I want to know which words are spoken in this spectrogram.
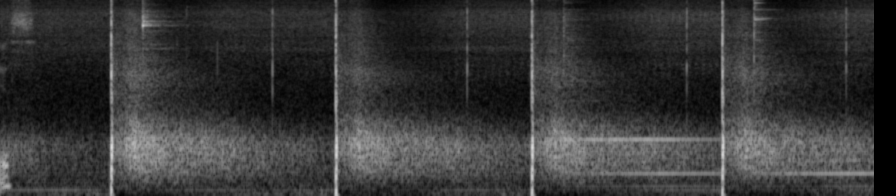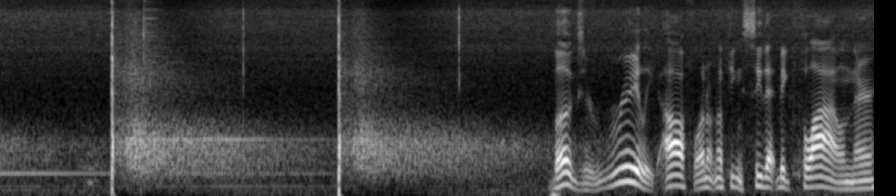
Yes. Bugs are really awful. I don't know if you can see that big fly on there.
